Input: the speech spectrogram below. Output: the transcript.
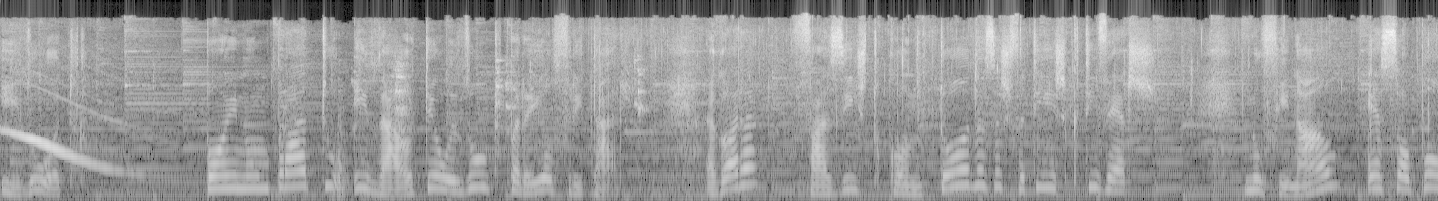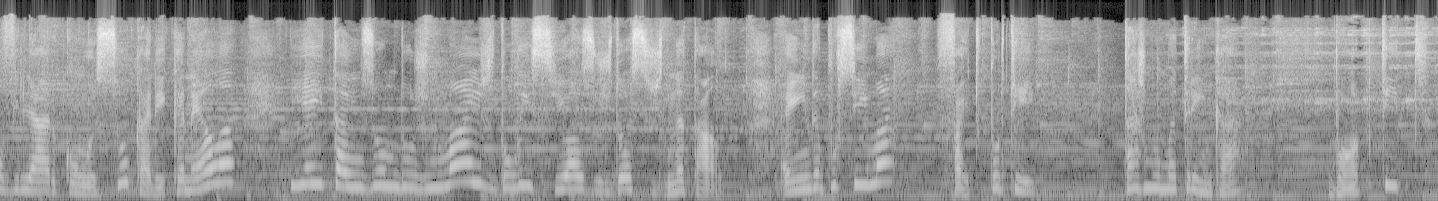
e do outro. Põe num prato e dá ao teu adulto para ele fritar. Agora, faz isto com todas as fatias que tiveres. No final, é só polvilhar com açúcar e canela e aí tens um dos mais deliciosos doces de Natal. Ainda por cima, feito por ti. Estás-me uma trinca? Bom apetite!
